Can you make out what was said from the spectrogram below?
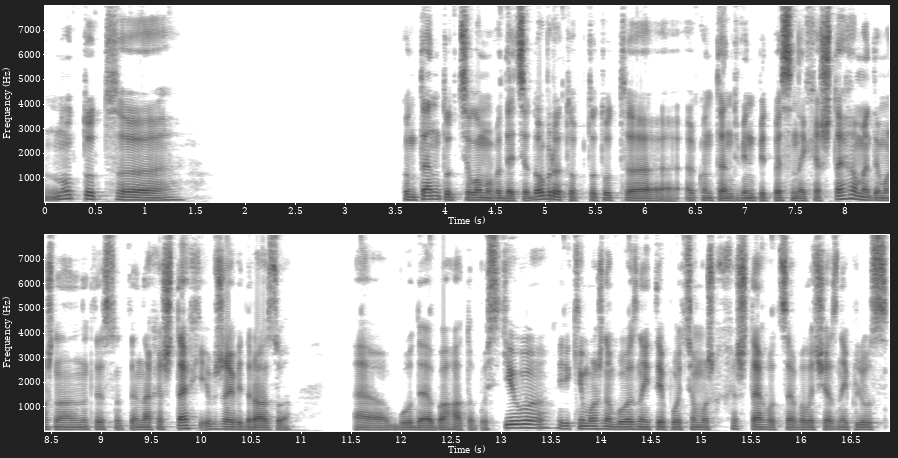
Ну, тут контент тут в цілому ведеться добре, тобто тут е, контент він підписаний хештегами, де можна натиснути на хештег і вже відразу е, буде багато постів, які можна було знайти по цьому ж хештегу. Це величезний плюс.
